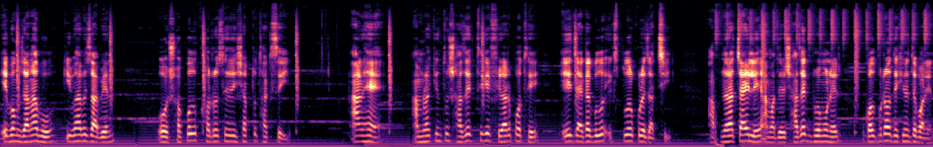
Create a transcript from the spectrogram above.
এবং জানাব কীভাবে যাবেন ও সকল খরচের হিসাব তো থাকছেই। আর হ্যাঁ আমরা কিন্তু সাজেক থেকে ফেরার পথে এই জায়গাগুলো এক্সপ্লোর করে যাচ্ছি। আপনারা চাইলে আমাদের সাজেক ভ্রমণের গল্পটাও দেখে নিতে পারেন।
